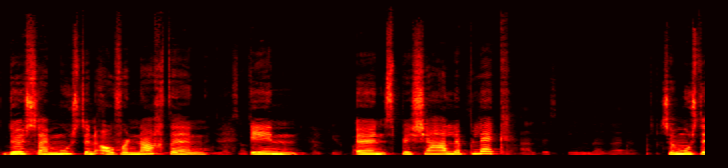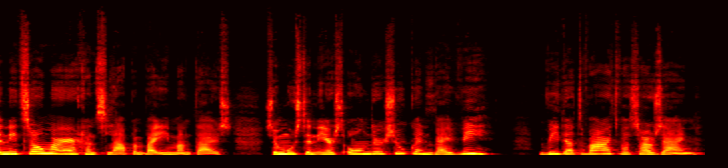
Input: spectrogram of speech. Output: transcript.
Dus zij moesten overnachten in een speciale plek. Ze moesten niet zomaar ergens slapen bij iemand thuis. Ze moesten eerst onderzoeken bij wie. Wie dat waard zou zijn.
